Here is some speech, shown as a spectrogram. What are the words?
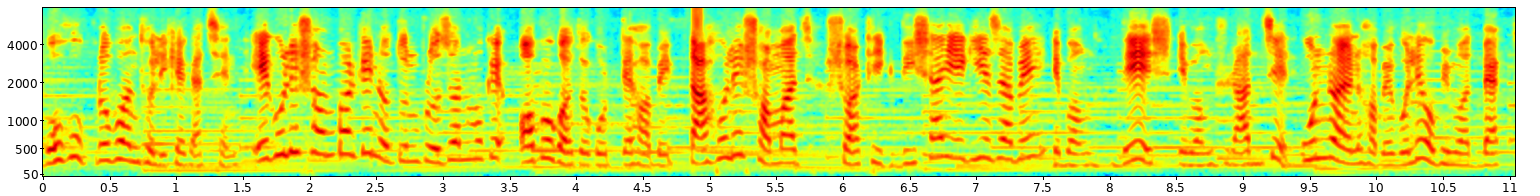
বহু প্রবন্ধ লিখে গেছেন। এগুলি সম্পর্কে নতুন প্রজন্মকে অবগত করতে হবে। তাহলে সমাজ সঠিক দিশায় এগিয়ে যাবে এবং দেশ এবং রাজ্যের উন্নয়ন হবে বলে অভিমত ব্যক্ত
